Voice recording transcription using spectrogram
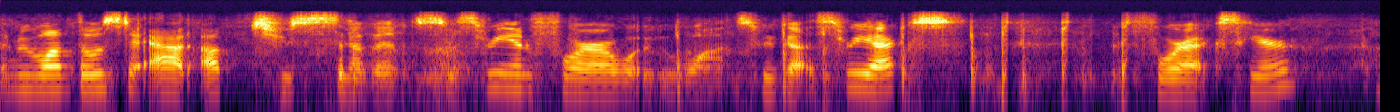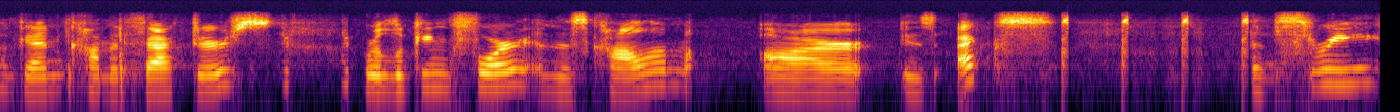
And we want those to add up to 7. So 3 and 4 are what we want. So we've got 3x, 4x here. Again, common factors we're looking for in this column are is x and 3.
